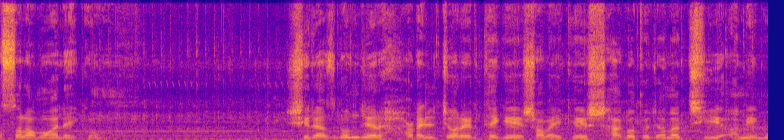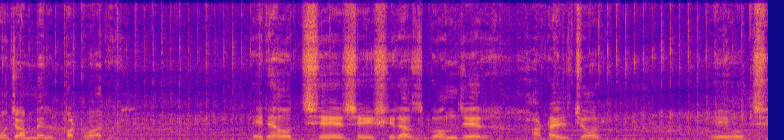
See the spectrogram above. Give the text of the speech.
আসসালামু আলাইকুম। সিরাজগঞ্জের হাটাইল চরের থেকে সবাইকে স্বাগত জানাচ্ছি আমি মোজাম্মেল পাটোয়ারি। এটা হচ্ছে সেই সিরাজগঞ্জের হাটাইল চর এই হচ্ছে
